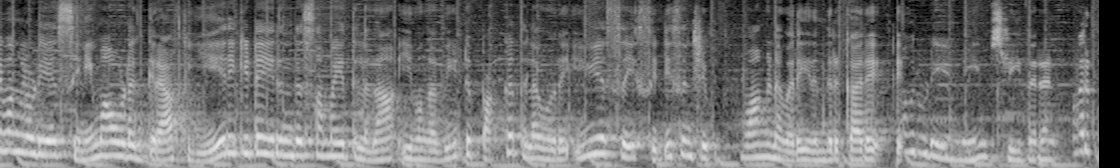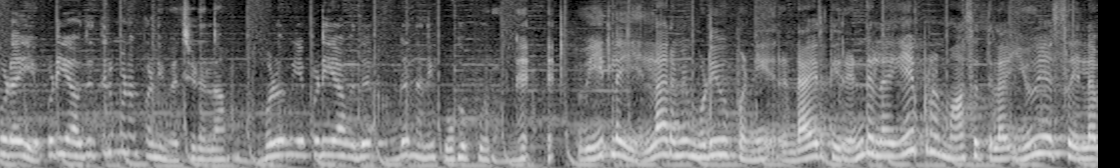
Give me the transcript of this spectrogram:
இவங்களுடைய சினிமாவோட கிராஃப் ஏறிக்கிட்டே இருந்த சமயத்தில் தான் இவங்க வீட்டு பக்கத்தில் ஒரு யுஎஸ்ஐ சிட்டிசன்ஷிப் வாங்கினவர் இருந்திருக்காரு. அவருடைய நேம் ஸ்ரீதரன். அவர் கூட எப்படியாவது திருமணம் பண்ணி வச்சிடலாம். நம்மளும் எப்படியாவது அங்கே தானே போக போகிறோம்னு வீட்டில் எல்லாருமே முடிவு பண்ணி ரெண்டாயிரத்தி ரெண்டில் ஏப்ரல் மாதத்தில் யூஎஸ்ஐயில்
